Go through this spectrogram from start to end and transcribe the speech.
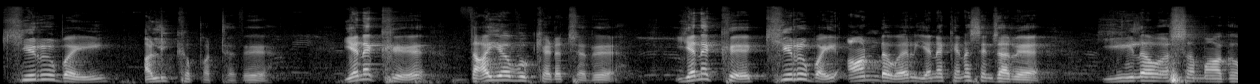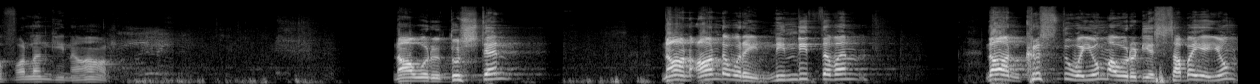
கிருபை அளிக்கப்பட்டது. எனக்கு தயவு கிடைச்சது. எனக்கு கிருபை ஆண்டவர் எனக்கு என்ன செஞ்சாரு? இலவசமாக வழங்கினார். நான் ஒரு துஷ்டன் நான் ஆண்டவரை நிந்தித்தவன். நான் கிறிஸ்துவையும் அவருடைய சபையையும்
